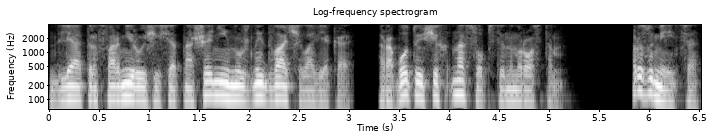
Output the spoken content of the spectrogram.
Для трансформирующихся отношений нужны два человека, работающих над собственным ростом. Разумеется,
